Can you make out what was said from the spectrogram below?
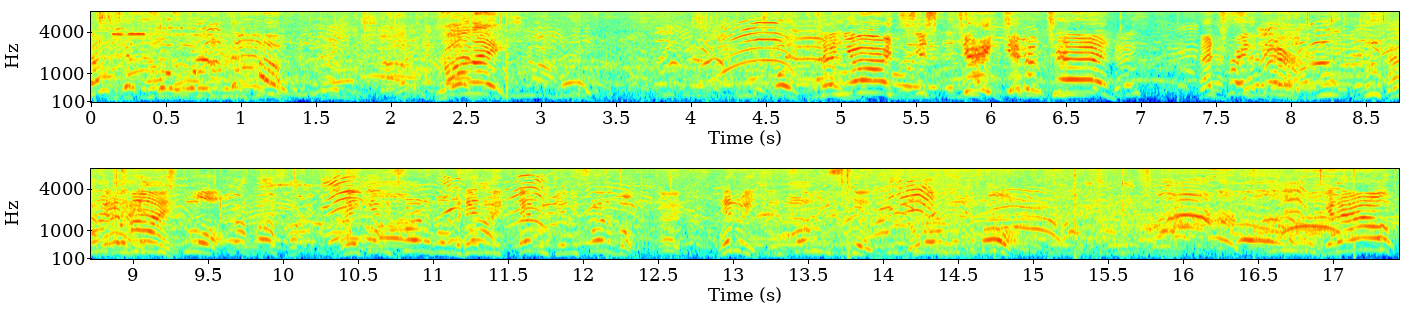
don't get so worked up! Go, 10 yards! Just, Jake, give him 10! That's right there! Luke, that's time! Hey, get in front of him, Henry. Henry, get in front of him. Henry, get in front of these kids. Don't let get the ball. Get out!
